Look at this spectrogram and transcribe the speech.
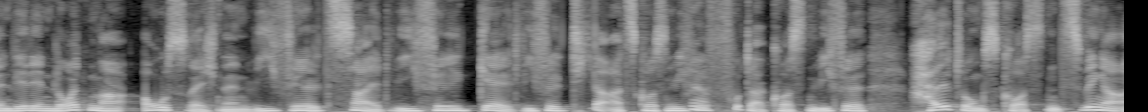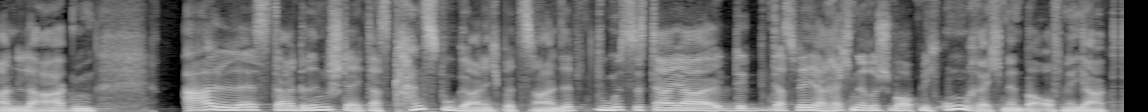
Wenn wir den Leuten mal ausrechnen, wie viel Zeit, wie viel Geld, wie viel Tierarztkosten, wie viel Ja. Futterkosten, wie viel Haltungskosten, Zwingeranlagen, alles da drin steckt, das kannst du gar nicht bezahlen. Selbst du müsstest da ja, das wäre ja rechnerisch überhaupt nicht umrechnenbar auf eine Jagd.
